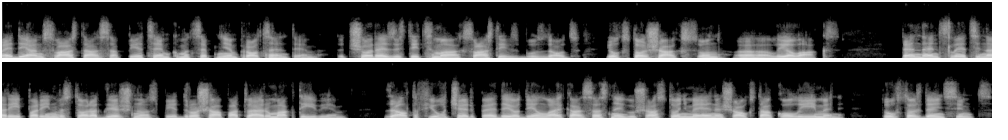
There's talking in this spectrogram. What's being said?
Mediāna svārstās ap 5,7%, tad šoreiz visticamāk svārstības būs daudz ilgstošākas un uh, lielākas. Tendence liecina arī par investoru atgriešanos pie drošā patvēruma aktīviem. Zelta futūri pēdējo dienu laikā sasnieguši 8 mēnešu augstāko līmeni - 1900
